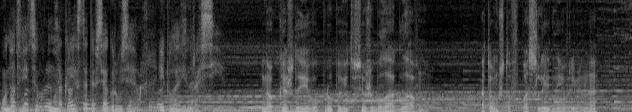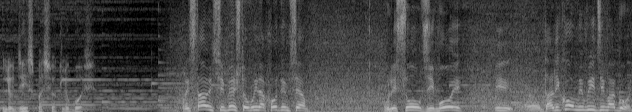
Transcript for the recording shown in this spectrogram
Он ответил, «Мой крест — это вся Грузия и половина России». Но каждая его проповедь все же была о главном. О том, что в последние времена людей спасет любовь. Представить себе, что мы находимся в лесу зимой, и э, далеко мы видим огонь.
